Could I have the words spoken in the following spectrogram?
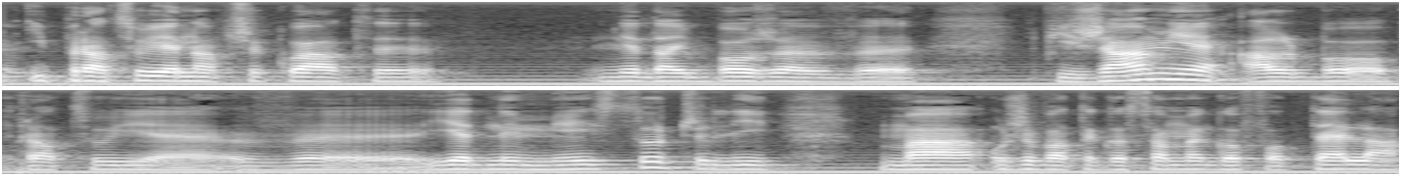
yy, i pracuje na przykład, nie daj Boże, w piżamie albo pracuje w jednym miejscu, czyli ma, używa tego samego fotela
